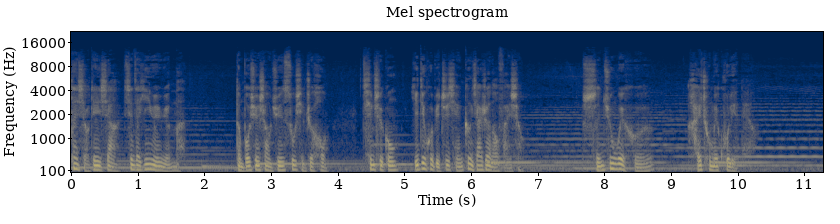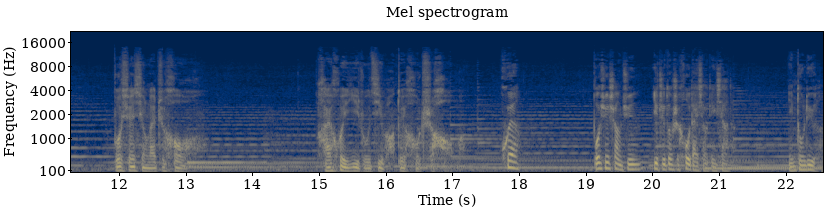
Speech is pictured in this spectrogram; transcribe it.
但小殿下现在姻缘圆满，等博玄上君苏醒之后，青池宫一定会比之前更加热闹繁盛。神君为何还愁眉苦脸的呀？博玄醒来之后，还会一如既往对后池好吗？会啊。博玄上君一直都是厚待小殿下的，您多虑了。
